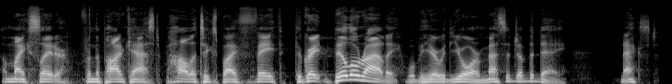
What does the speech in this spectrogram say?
I'm Mike Slater from the podcast Politics by Faith. The great Bill O'Reilly will be here with your message of the day next.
